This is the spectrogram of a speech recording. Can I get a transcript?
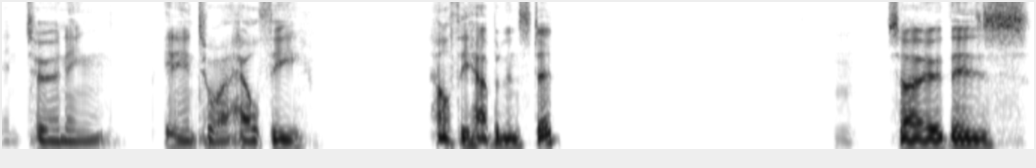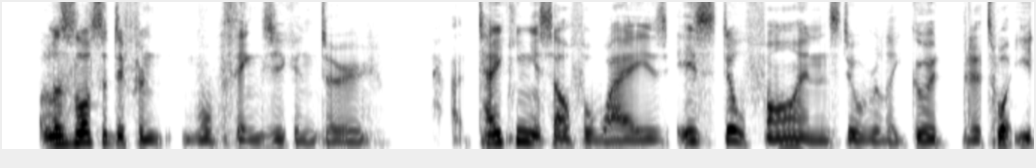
and turning it into a healthy healthy habit instead. So there's there's lots of different things you can do. Uh, taking yourself away is is still fine and still really good, but it's what you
